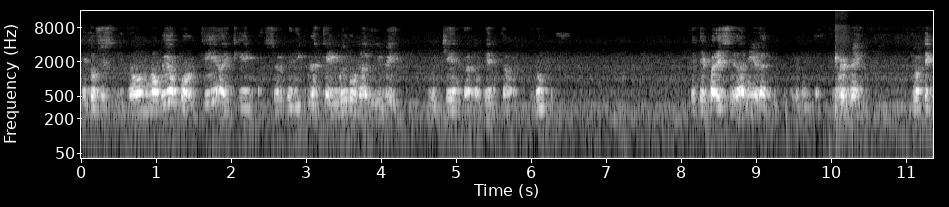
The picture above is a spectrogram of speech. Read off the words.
Entonces, no, no, veo por qué hay que hacer películas que luego nadie ve, de 80, 90 minutos. ¿Qué te parece, Daniela, que te pregunta? Escríbeme. Yo te,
